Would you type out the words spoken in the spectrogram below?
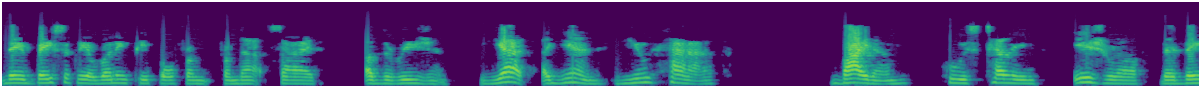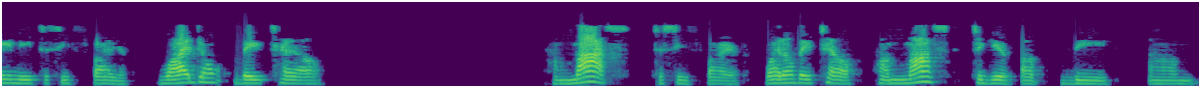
they basically are running people from, from that side of the region. Yet again, you have Biden who is telling Israel that they need to cease fire. Why don't they tell Hamas to cease fire? Why don't they tell Hamas to give up the um,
